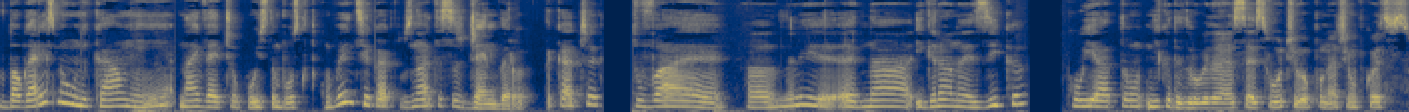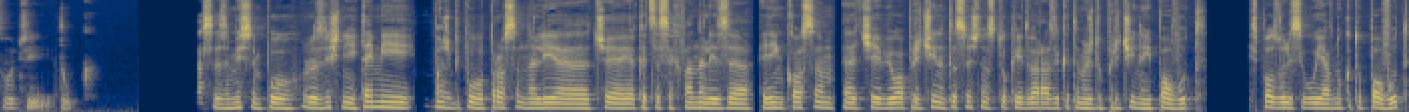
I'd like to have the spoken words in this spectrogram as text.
В България сме уникални най-вече около Истанбулската конвенция, както знаете, с джендъра. Така че това е а, нали, една игра на езика, която никъде друга да не се е случила по начин, в който се случи тук. Аз се замислям по различни теми, може би по въпроса, нали, че като са се хванали за един косъм, че е била причината, всъщност тук идва разликата между причина и повод. Използвали се го явно като повод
